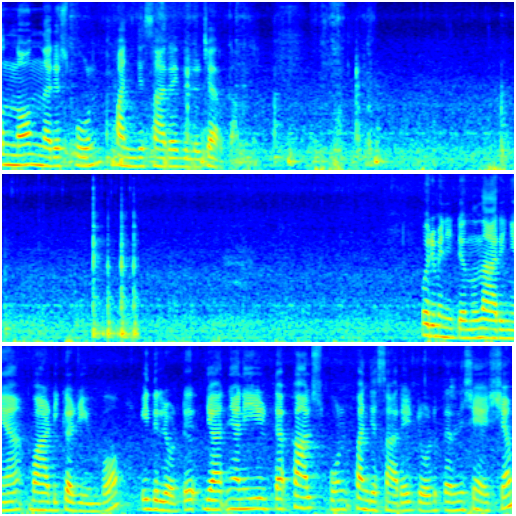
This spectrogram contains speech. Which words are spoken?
ഒന്നോ ഒന്നര സ്പൂൺ പഞ്ചസാര ഇതിൽ ചേർക്കാം. ഒരു മിനിറ്റ് ഒന്ന് നാരങ്ങ വാടി കഴിയുമ്പോൾ ഇതിലോട്ട് ഞാൻ ഈ ഇട്ട കാൽ സ്പൂൺ പഞ്ചസാര ഇട്ട് കൊടുത്തതിന് ശേഷം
